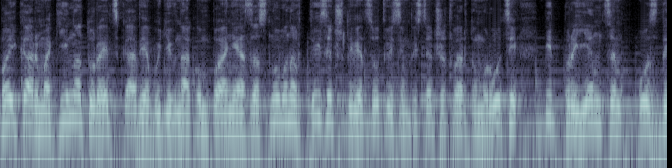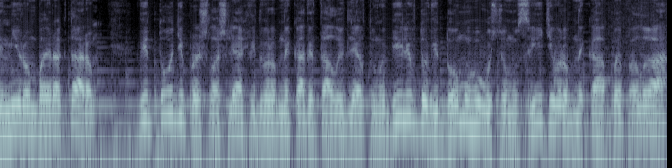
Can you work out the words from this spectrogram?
Байкар Макіна турецька авіабудівна компанія, заснована в 1984 році підприємцем Оздеміром Байрактаром. Відтоді пройшла шлях від виробника деталей для автомобілів до відомого в усьому світі виробника БПЛА.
